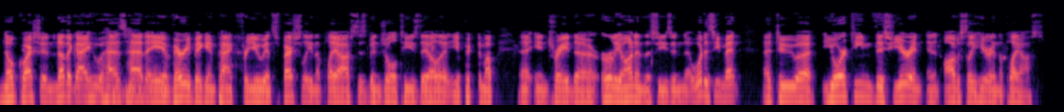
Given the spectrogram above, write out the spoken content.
No question. Another guy who has had a, very big impact for you, especially in the playoffs, has been Joel Teasdale. Uh, you picked him up uh, in trade uh, early on in the season. What has he meant uh, to uh, your team this year, and, and, obviously here in the playoffs?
